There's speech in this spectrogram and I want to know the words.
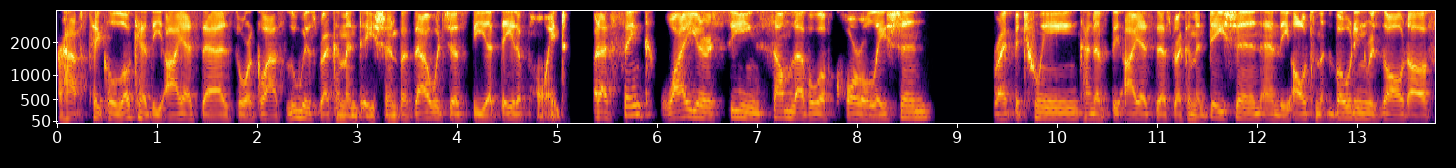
perhaps take a look at the ISS or Glass Lewis recommendation, but that would just be a data point. But I think why you're seeing some level of correlation, right, between kind of the ISS recommendation and the ultimate voting result of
